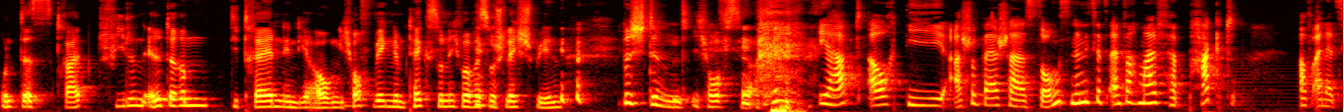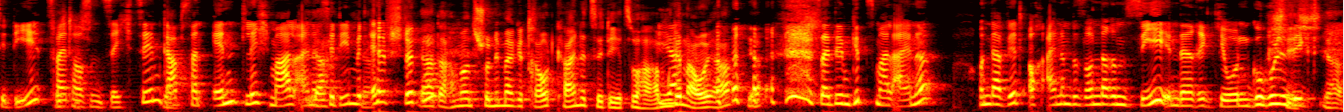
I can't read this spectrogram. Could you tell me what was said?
Und das treibt vielen Älteren die Tränen in die Augen. Ich hoffe wegen dem Text und nicht, weil wir es so schlecht spielen. Bestimmt. Ich hoffe es ja. Ihr habt auch die Ascheberscher Songs, nenne ich es jetzt einfach mal, verpackt auf einer CD. 2016 gab es dann endlich mal eine Ja, CD mit ja. elf Stücken. Ja, da haben wir uns schon immer getraut, keine CD zu haben. Genau, ja. ja. Seitdem gibt's mal eine. Und da wird auch einem besonderen See in der Region gehuldigt. Richtig, ja.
